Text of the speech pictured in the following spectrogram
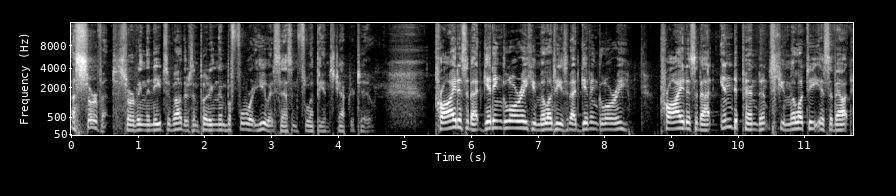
a servant, serving the needs of others and putting them before you, it says in Philippians chapter 2. Pride is about getting glory, humility is about giving glory. Pride is about independence, humility is about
